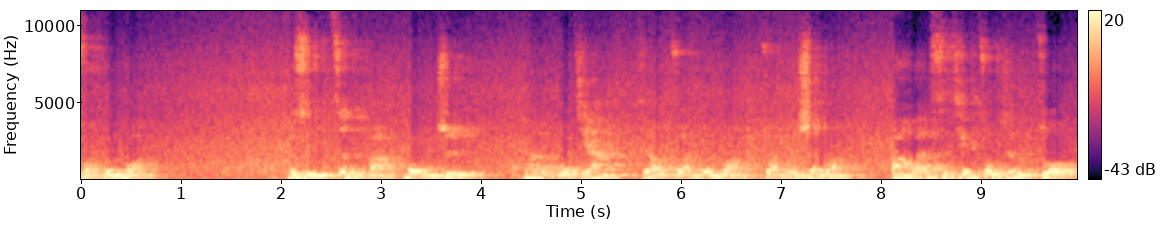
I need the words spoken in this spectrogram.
转轮王，就是以正法统治他的国家，叫转轮王、转轮圣王。八万四千众生做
